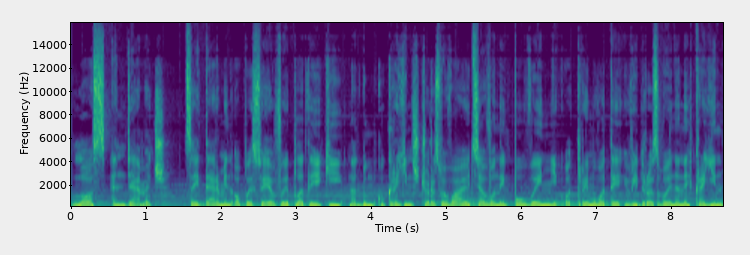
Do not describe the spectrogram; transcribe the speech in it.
loss and damage. Цей термін описує виплати, які, на думку країн, що розвиваються, вони повинні отримувати від розвинених країн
